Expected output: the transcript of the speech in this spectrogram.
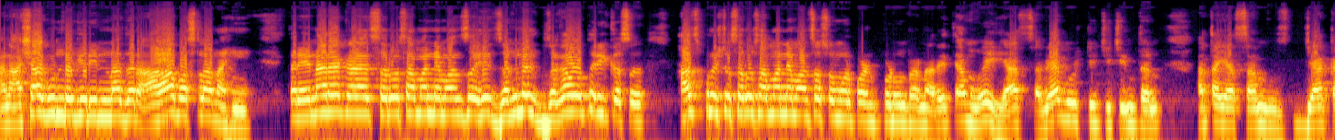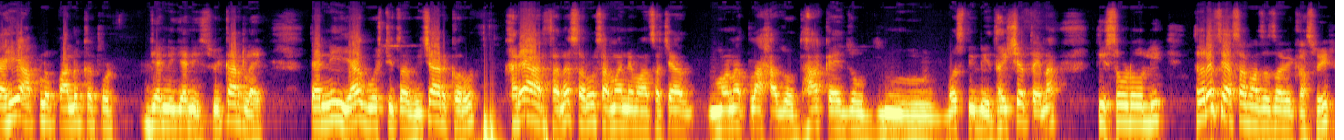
आणि अशा गुंडगिरींना जर आळा बसला नाही तर येणाऱ्या काळात सर्वसामान्य माणसं हे जगणं जगावं तरी कसं? हाच प्रश्न सर्वसामान्य माणसासमोर पण पडून राहणार आहे. त्यामुळे या सगळ्या गोष्टीची चिंतन आता या सम ज्या काही आपलं पालकत्व ज्यांनी ज्यांनी स्वीकारलंय त्यांनी या गोष्टीचा विचार करून खऱ्या अर्थानं सर्वसामान्य माणसाच्या मनातला हा जो धाक आहे जो बसलेली दहशत आहे ना ती सोडवली. तरच या समाजाचा विकास होईल.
